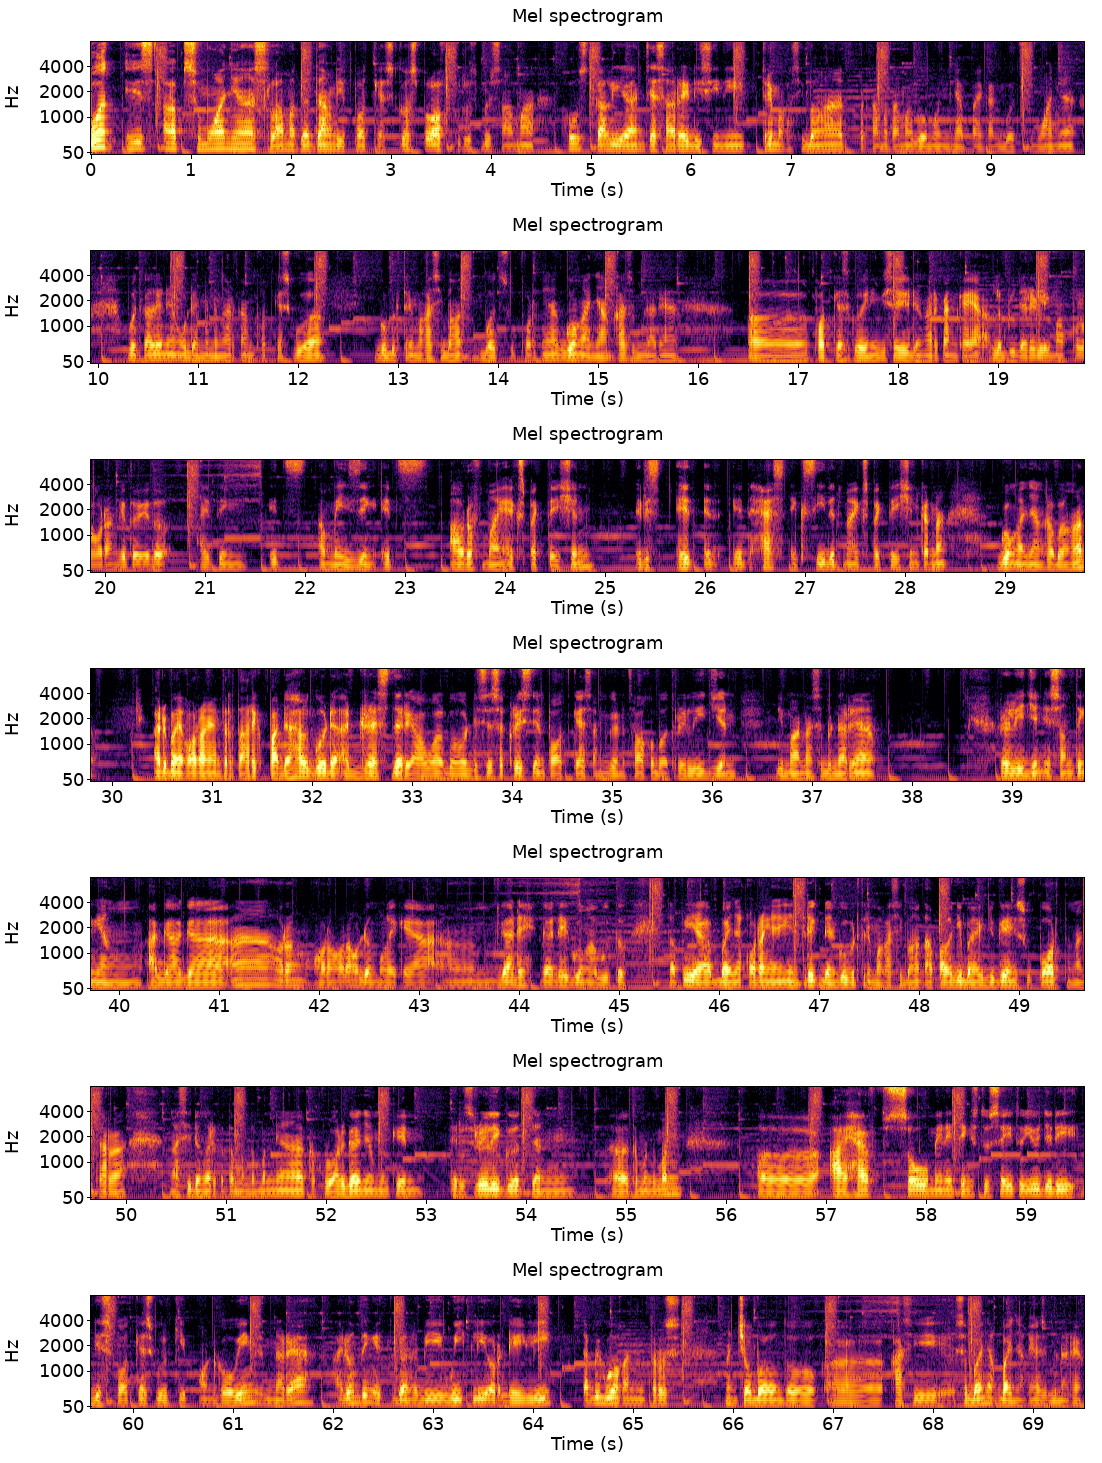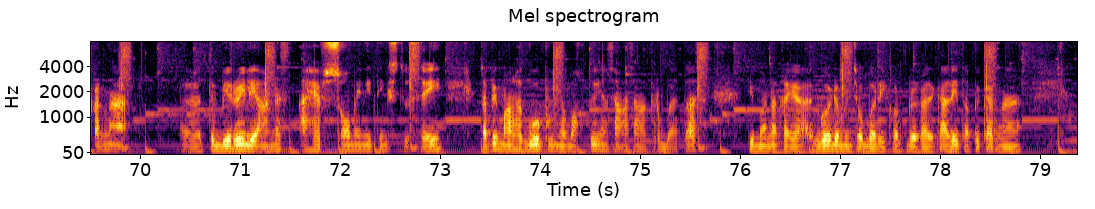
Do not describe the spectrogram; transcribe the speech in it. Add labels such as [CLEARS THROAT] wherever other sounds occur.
What is up semuanya? Selamat datang di podcast Gospel of Truth bersama host kalian Cesare di sini. Terima kasih banget. Pertama-tama gue mau menyampaikan buat semuanya, buat kalian yang udah mendengarkan podcast gue. Gue berterima kasih banget buat supportnya. Gue nggak nyangka sebenarnya uh, podcast gue ini bisa didengarkan kayak lebih dari 50 orang gitu. Itu I think it's amazing. It's out of my expectation. It is it it, it has exceeded my expectation karena gue nggak nyangka banget ada banyak orang yang tertarik padahal gue udah address dari awal bahwa this is a Christian podcast I'm gonna talk about religion di mana sebenarnya religion is something yang agak-agak ah, orang orang-orang udah mulai kayak um, deh nggak deh gue nggak butuh. Tapi ya banyak orang yang intrik dan gue berterima kasih banget apalagi banyak juga yang support dengan cara ngasih dengar ke teman-temannya ke keluarganya mungkin. It is really good dan uh, teman-teman uh, I have so many things to say to you. Jadi this podcast will keep on going. Sebenarnya I don't think it's gonna be weekly or daily. Tapi gue akan terus mencoba untuk uh, kasih sebanyak-banyaknya sebenarnya. Karena uh, to be really honest I have so many things to say. Tapi malah gue punya waktu yang sangat-sangat terbatas. Di mana kayak gue udah mencoba record berkali-kali tapi karena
